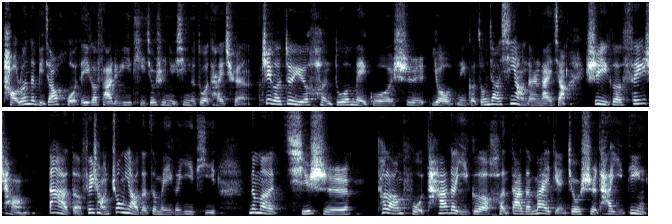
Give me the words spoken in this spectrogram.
讨论的比较火的一个法律议题就是女性的堕胎权。这个对于很多美国是有那个宗教信仰的人来讲，是一个非常大的、非常重要的这么一个议题。那么，其实。特朗普他的一个很大的卖点就是他一定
